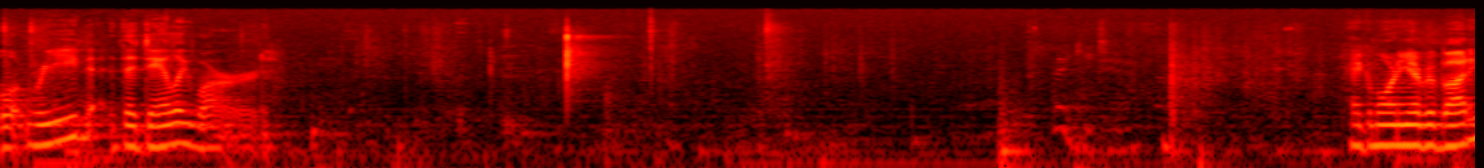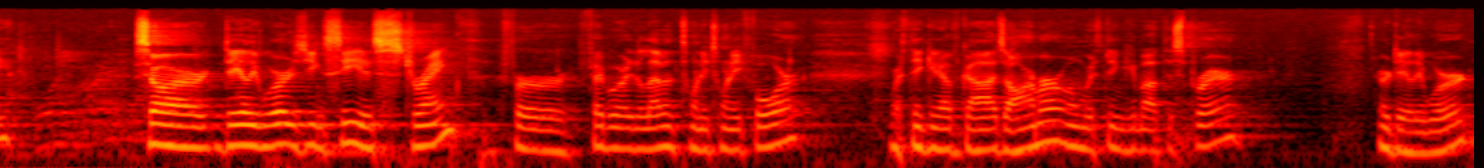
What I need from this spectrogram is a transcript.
read the daily word. Hey, good morning, everybody. So, our daily word, as you can see, is strength for February 11th, 2024. We're thinking of God's armor when we're thinking about this prayer, our daily word.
